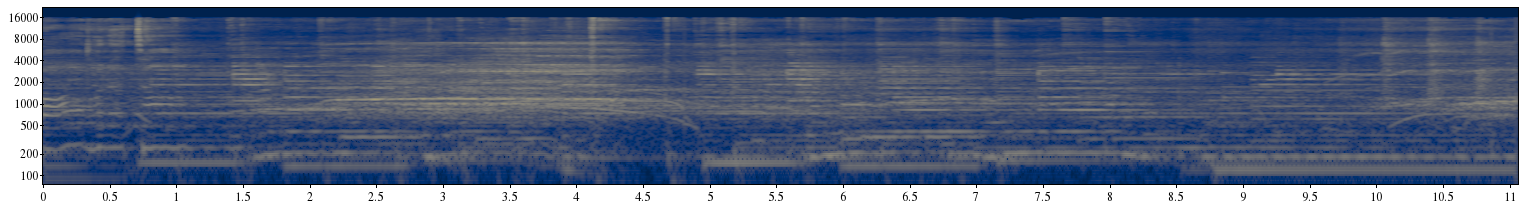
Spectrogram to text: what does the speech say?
comprendre le temps.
